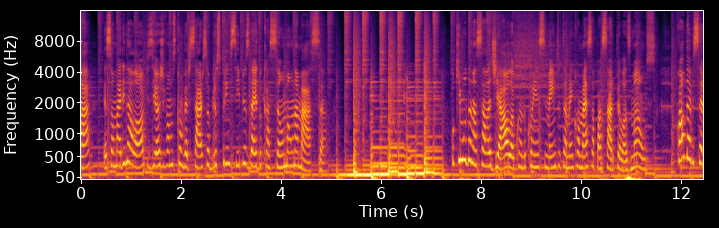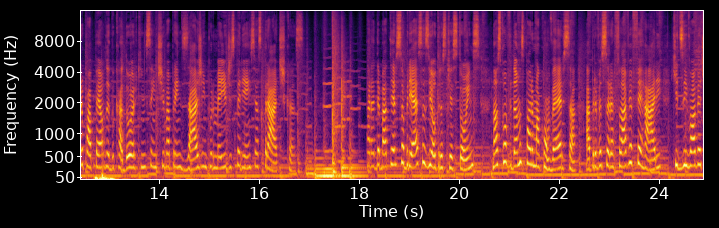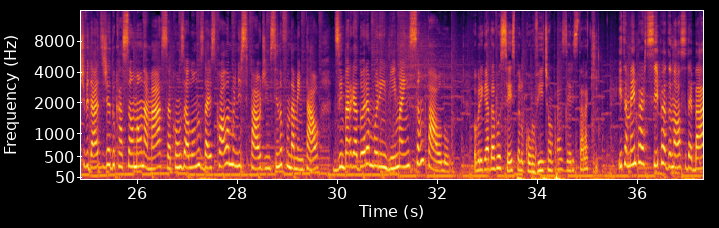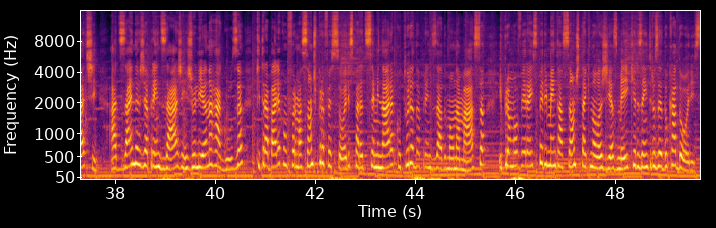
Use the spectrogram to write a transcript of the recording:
Olá, eu sou Marina Lopes e hoje vamos conversar sobre os princípios da educação mão na massa. O que muda na sala de aula quando o conhecimento também começa a passar pelas mãos? Qual deve ser o papel do educador que incentiva a aprendizagem por meio de experiências práticas? Para debater sobre essas e outras questões, nós convidamos para uma conversa a professora Flávia Ferrari, que desenvolve atividades de educação mão na massa com os alunos da Escola Municipal de Ensino Fundamental Desembargadora Morim Lima, em São Paulo. Obrigada a vocês pelo convite, é um prazer estar aqui. E também participa do nosso debate a designer de aprendizagem Juliana Ragusa, que trabalha com formação de professores para disseminar a cultura do aprendizado mão na massa e promover a experimentação de tecnologias makers entre os educadores.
